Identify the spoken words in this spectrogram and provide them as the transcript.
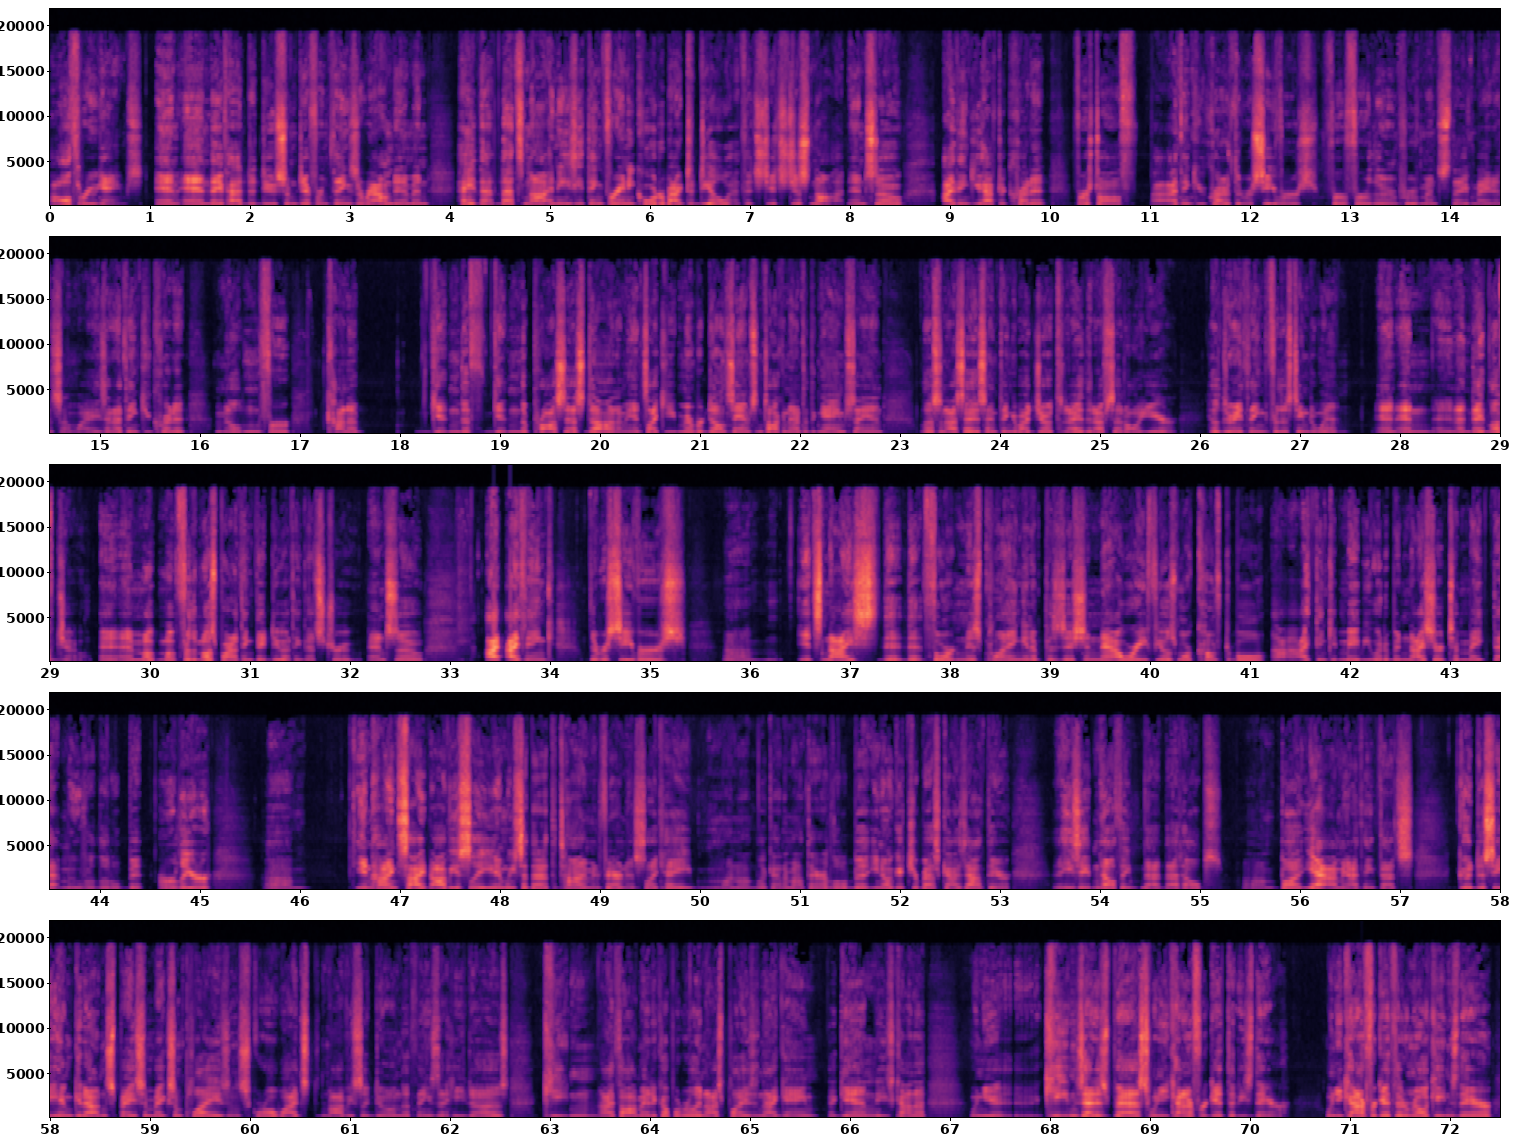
all three games. And and they've had to do some different things around him. And hey, that that's not an easy thing for any quarterback to deal with. It's it's just not. And so I think you have to credit first off, I think you credit the receivers for for the improvements they've made in some ways. And I think you credit Milton for kind of getting the getting the process done. I mean, it's like you remember Dylan Sampson talking after the game saying, "Listen, I say the same thing about Joe today that I've said all year. He'll do anything for this team to win." And and and they love Joe, and, and mo- mo- for the most part, I think they do. I think that's true. And so, I, I think the receivers. Um, it's nice that, that Thornton is playing in a position now where he feels more comfortable. I I think it maybe would have been nicer to make that move a little bit earlier in hindsight, obviously, and we said that at the time, in fairness, like, hey, why not look at him out there a little bit? You know, get your best guys out there. He's eating healthy. That that helps. Um, but yeah, I mean, I think that's good to see him get out in space and make some plays. And Squirrel White's obviously doing the things that he does. Keaton, I thought, made a couple really nice plays in that game. Again, he's kind of when you Keaton's at his best when you kind of forget that he's there. When you kind of forget that Ramel Keaton's there,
